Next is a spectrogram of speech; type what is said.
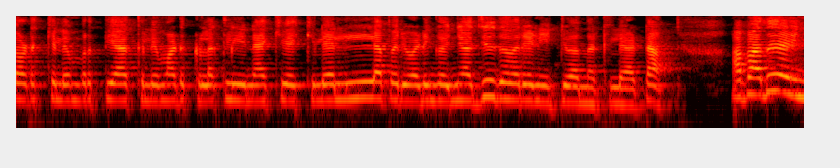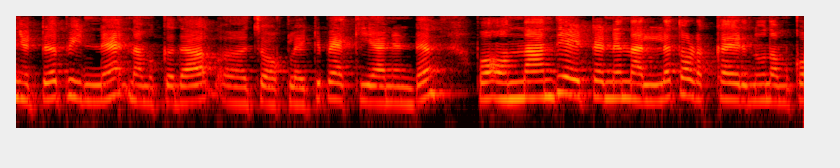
തുടയ്ക്കലും വൃത്തിയാക്കലും അടുക്കള ക്ലീനാക്കി വെക്കലും എല്ലാ പരിപാടിയും കഴിഞ്ഞു അജു ഇതുവരെ എണീറ്റ് വന്നിട്ടില്ല കേട്ടോ. അപ്പോൾ അത് കഴിഞ്ഞിട്ട് പിന്നെ നമുക്കിതാ ചോക്ലേറ്റ് പാക്ക് ചെയ്യാനുണ്ട്. അപ്പോൾ ഒന്നാം തീയതി ആയിട്ട് തന്നെ നല്ല തുടക്കമായിരുന്നു. നമുക്ക്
